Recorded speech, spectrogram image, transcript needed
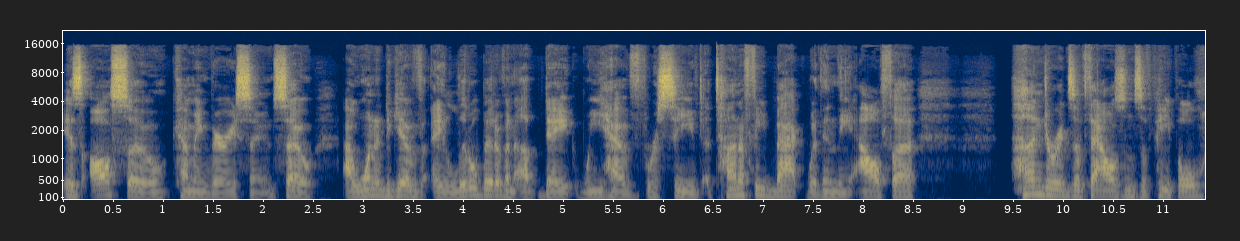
is also coming very soon. So, I wanted to give a little bit of an update. We have received a ton of feedback within the alpha. Hundreds of thousands of people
